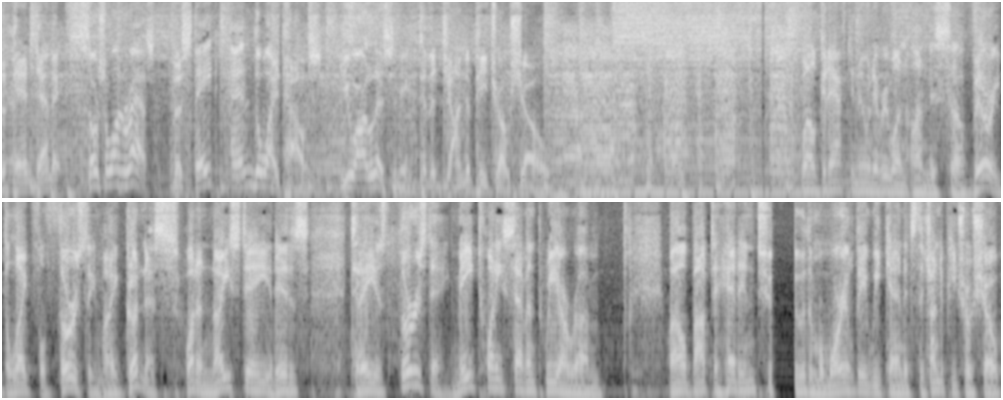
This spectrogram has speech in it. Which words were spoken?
the pandemic, social unrest, the state, and the White House. You are listening to The John DePetro Show. Well, good afternoon, everyone, on this uh, very delightful Thursday. My goodness, what a nice day it is. Today is Thursday, May 27th. We are, um, well, about to head into the Memorial Day weekend. It's the John DePetro show.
